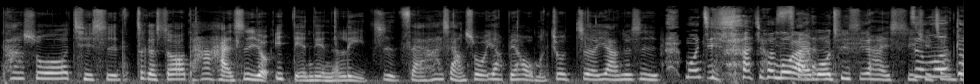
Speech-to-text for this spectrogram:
他说：“其实这个时候他还是有一点点的理智在，他想说要不要我们就这样，就是摸几下就摸来摸去，吸来吸去，这样就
